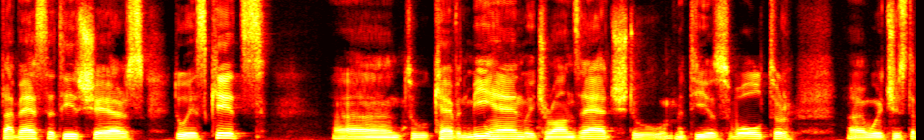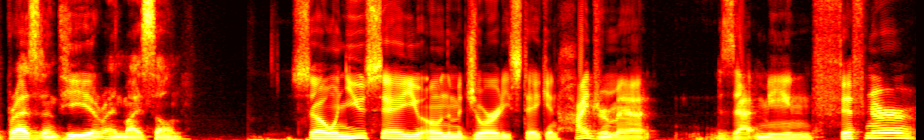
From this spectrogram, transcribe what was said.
divested his shares to his kids, uh, to Kevin Meehan, which runs Edge, to Matthias Walter, uh, which is the president here, and my son. So when you say you own the majority stake in Hydromat, does that mean Pfiffner?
